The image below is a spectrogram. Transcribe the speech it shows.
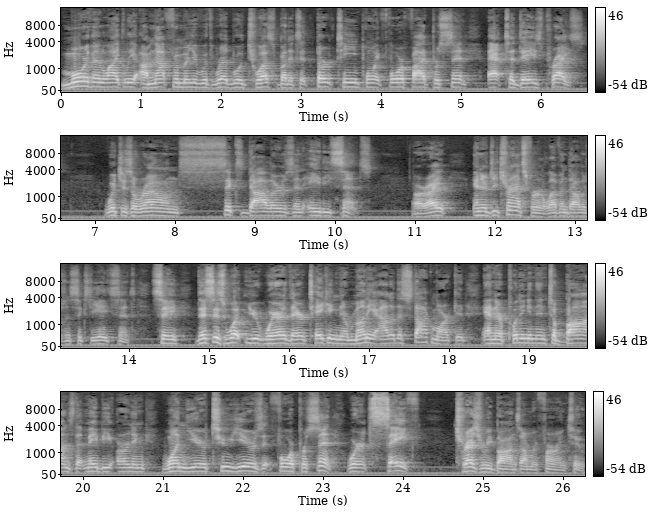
More than likely, I'm not familiar with Redwood Trust, but it's at 13.45% at today's price, which is around $6.80. All right. Energy Transfer, $11.68. See, this is what you where they're taking their money out of the stock market and they're putting it into bonds that may be earning one year, two years at 4%, where it's safe. Treasury bonds, I'm referring to.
